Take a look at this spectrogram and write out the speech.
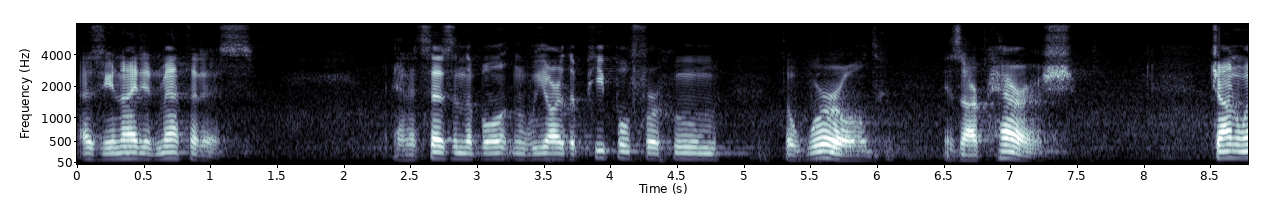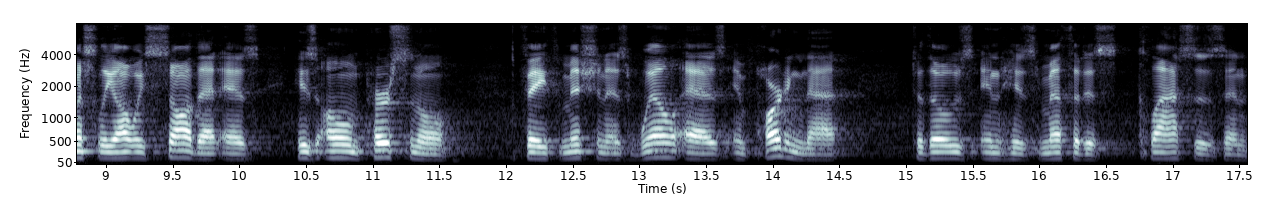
as United Methodists. And it says in the bulletin, we are the people for whom the world is our parish. John Wesley always saw that as his own personal faith mission, as well as imparting that to those in his Methodist classes and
